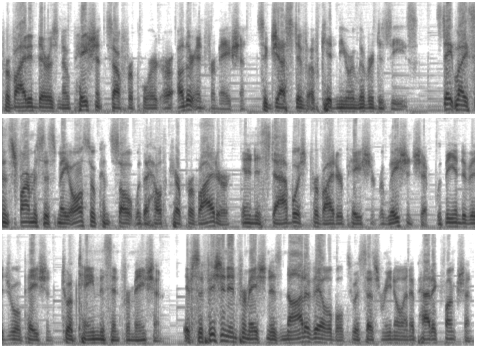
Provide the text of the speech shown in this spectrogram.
provided there is no patient self report or other information suggestive of kidney or liver disease. State licensed pharmacists may also consult with a healthcare provider in an established provider patient relationship with the individual patient to obtain this information. If sufficient information is not available to assess renal and hepatic function,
